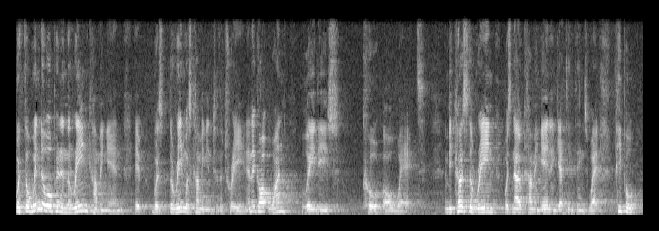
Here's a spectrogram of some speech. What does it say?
with the window open and the rain coming in, it was the rain was coming into the train, and it got one lady's coat all wet. And because the rain was now coming in and getting things wet, people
